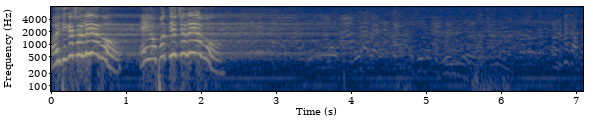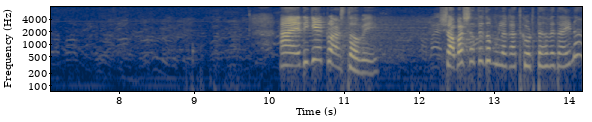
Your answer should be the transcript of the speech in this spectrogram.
ওইদিকে চলে যাব? এই ওপর দিয়ে চলে যাব? হ্যাঁ এদিকে একটু আসতে হবে। সবার সাথে তো মুলাকাত করতে হবে, তাই না?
